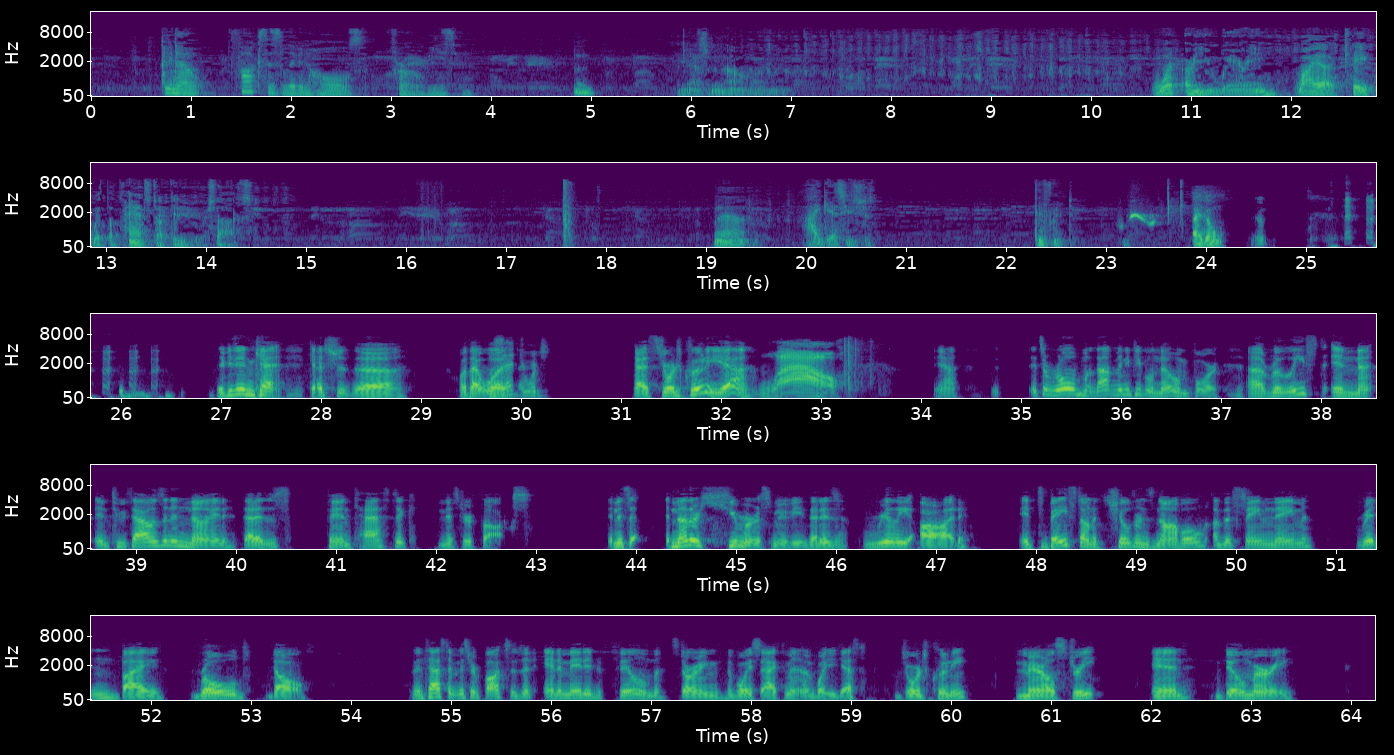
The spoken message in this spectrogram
You know, foxes live in holes for a reason. Yes and no. What are you wearing? Why a cape with the pants tucked into your socks? Well, I guess he's just different. I don't. If you didn't ca- catch uh, what that was, Was that George? That's George Clooney. Yeah, Wow. yeah. It's a role not many people know him for. Uh, released in in 2009, that is Fantastic Mr. Fox, and it's another humorous movie that is really odd. It's based on a children's novel of the same name, written by Roald Dahl. Fantastic Mr. Fox is an animated film starring the voice acting of what you guessed, George Clooney, Meryl Streep, and Bill Murray.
